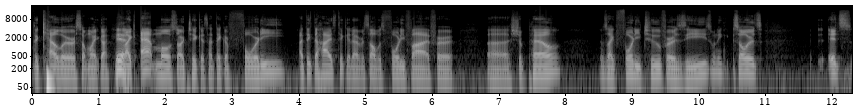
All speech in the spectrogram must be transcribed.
the Keller or something like that. Yeah. Like at most, our tickets I think are forty. I think the highest ticket I ever saw was forty five for uh, Chappelle. It was like forty two for Aziz when he. So it's it's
